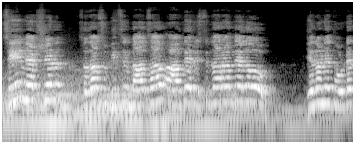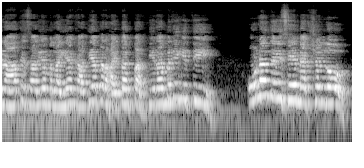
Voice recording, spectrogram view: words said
ਸੇਮ ਐਕਸ਼ਨ ਸਰਦਾਰ ਸੁਖਬੀਰ ਸਿੰਘ ਬਾਦਲ ਸਾਹਿਬ ਆਪਦੇ ਰਿਸ਼ਤੇਦਾਰਾਂ ਤੇ ਲੋ ਜਿਨ੍ਹਾਂ ਨੇ ਤੁਹਾਡੇ ਨਾਂ ਤੇ ਸਾਰੀਆਂ ਮਲਾਈਆਂ ਖਾਧੀਆਂ, ਪਰ ਹਜੇ ਤੱਕ ਭਰਤੀ ਆਰੰਭ ਨਹੀਂ ਕੀਤੀ। ਉਹਨਾਂ ਤੇ ਵੀ ਸੇਮ ਐਕਸ਼ਨ ਲੋ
